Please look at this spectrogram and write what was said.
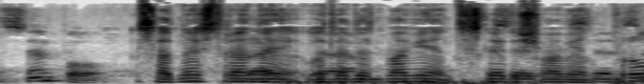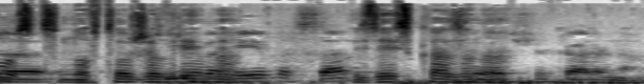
Simple. с одной стороны, вот um, этот момент, следующий момент прост, uh, но в то же время здесь сказано, shakarana.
